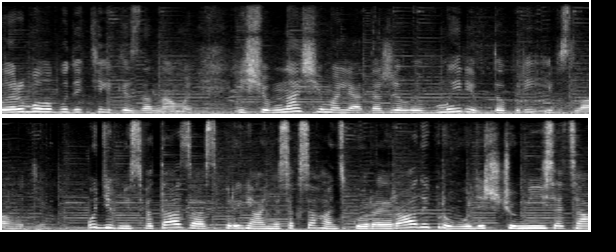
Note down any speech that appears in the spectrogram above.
перемога буде тільки за нами, і щоб наші малята жили в мирі, в добрі і в злагоді. Подібні свята за сприяння Саксаганської райради проводять щомісяця.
